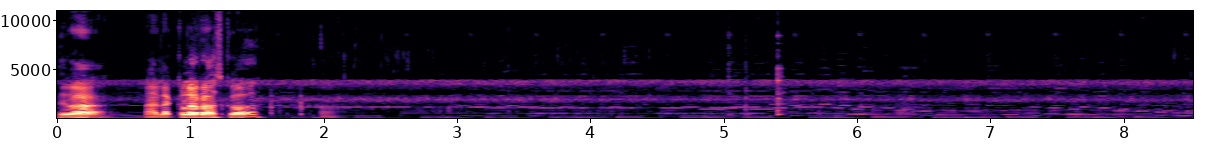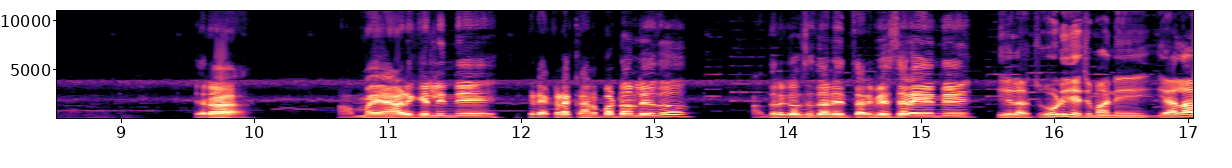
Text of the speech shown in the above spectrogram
శివా నా లెక్కలో రాసుకో. ఎరా అమ్మాయి ఆడికెళ్ళింది ఇక్కడెక్కడ కనపడడం లేదు. అందరు కలిసి దాన్ని తరిమేశారా ఏంది? ఇలా చూడు యజమాని ఎలా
